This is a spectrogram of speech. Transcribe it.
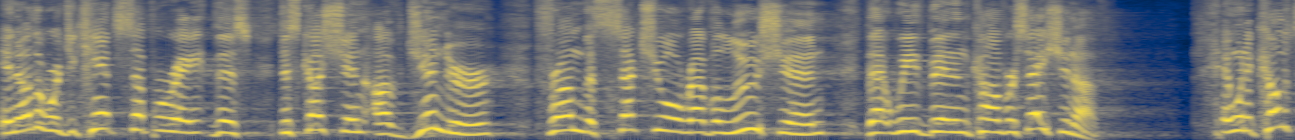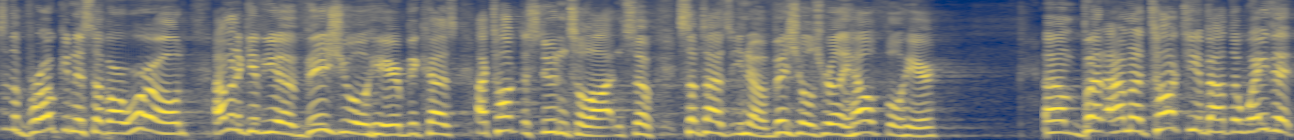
In other words, you can't separate this discussion of gender from the sexual revolution that we've been in conversation of. And when it comes to the brokenness of our world, I'm gonna give you a visual here because I talk to students a lot, and so sometimes, you know, visual is really helpful here. Um, but I'm going to talk to you about the way that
